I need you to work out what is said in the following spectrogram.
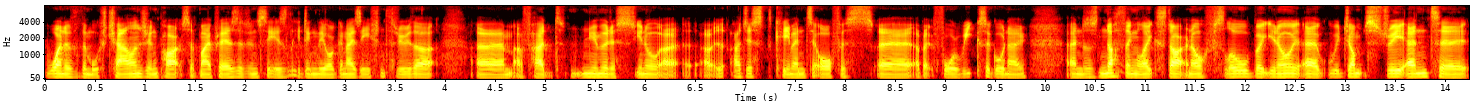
one of the most challenging parts of my presidency is leading the organization through that. Um, i've had numerous you know I, I, just came into office uh, about four weeks ago now and there's nothing like starting off slow but you know uh, we jumped straight into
